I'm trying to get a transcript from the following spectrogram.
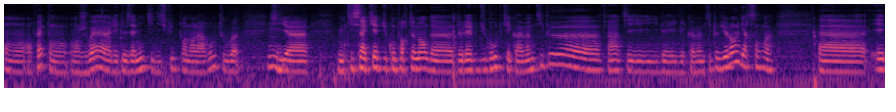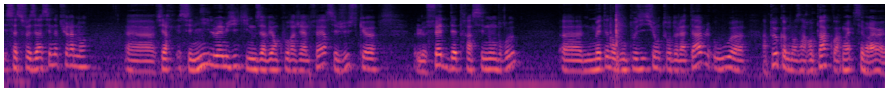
on, en fait on, jouait les deux amis qui discutent pendant la route ou euh, hmm. qui euh, qui s'inquiète du comportement de, de l'élève du groupe qui est quand même un petit peu enfin il, est, il est quand même un petit peu violent le garçon euh, et ça se faisait assez naturellement. Euh, c'est ni le MJ qui nous avait encouragé à le faire, c'est juste que le fait d'être assez nombreux euh, nous mettait dans une position autour de la table où, un peu comme dans un repas, quoi. Ouais, c'est vrai.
